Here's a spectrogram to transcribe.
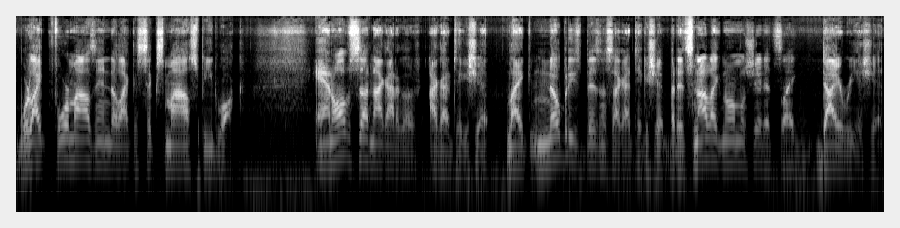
We're like four miles into like a six mile speed walk. And all of a sudden, I gotta go, I gotta take a shit. Like nobody's business, I gotta take a shit. But it's not like normal shit, it's like diarrhea shit.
